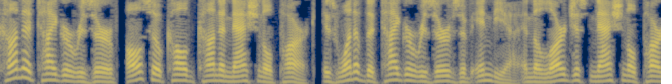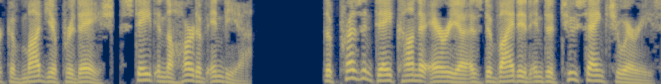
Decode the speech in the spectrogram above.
Kanha Tiger Reserve, also called Kanha National Park, is one of the tiger reserves of India and the largest national park of Madhya Pradesh, state in the heart of India. The present-day Kanha area is divided into two sanctuaries,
